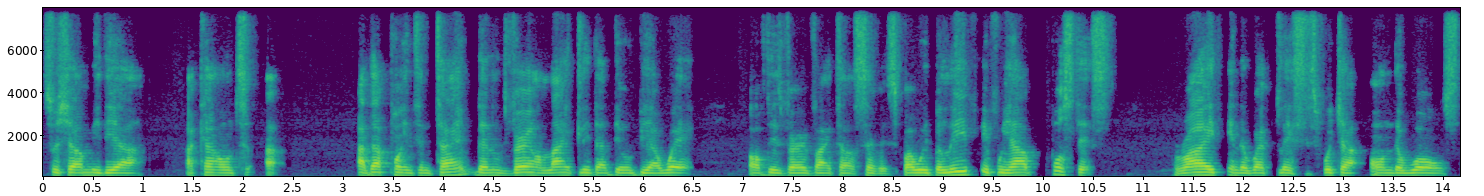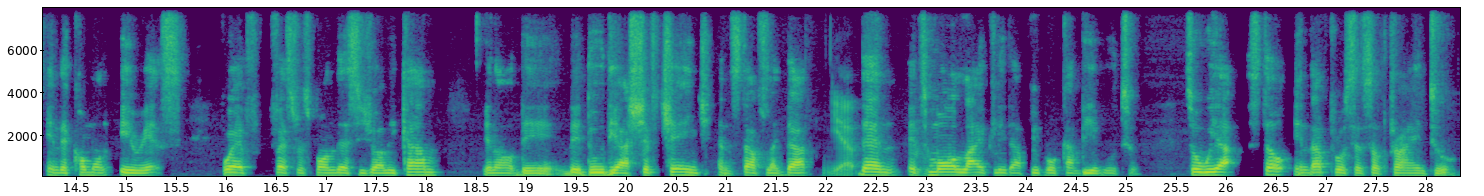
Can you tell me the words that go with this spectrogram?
social media account uh, at that point in time, then it's very unlikely that they will be aware of this very vital service. But we believe if we have posters right in the workplaces, which are on the walls in the common areas where first responders usually come, you know, they they do their shift change and stuff like that. Yeah. Then it's mm-hmm. more likely that people can be able to. So we are still in that process of trying to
